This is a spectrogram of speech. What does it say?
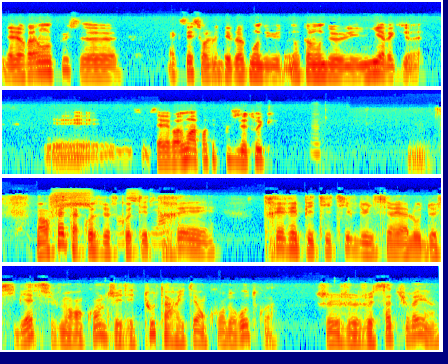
il avait vraiment plus euh, axé sur le développement du, notamment de Lily avec, euh, et ça avait vraiment apporté plus de trucs. Mais en fait, à cause de ce côté bien. très très répétitif d'une série à l'autre de CBS, je me rends compte, j'ai tout arrêté en cours de route, quoi. Je, je, je saturais. Hein.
